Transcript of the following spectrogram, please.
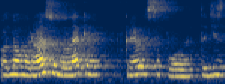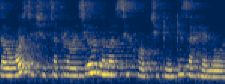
одного разу лелеки вкрилося поле. Тоді здалося, що це прилетіли до нас всі хлопчики, які загинули.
